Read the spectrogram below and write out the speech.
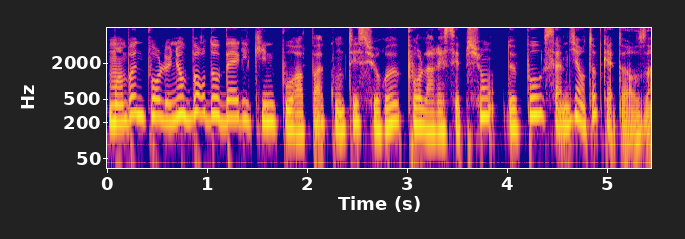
Moins bonne pour l'Union Bordeaux-Bègle qui ne pourra pas compter sur eux pour la réception de Pau samedi en top 14.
